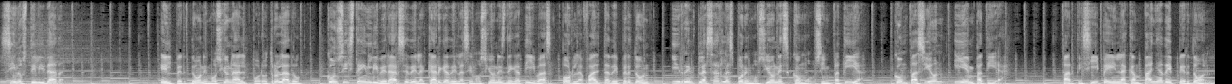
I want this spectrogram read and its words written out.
sin hostilidad. El perdón emocional, por otro lado, consiste en liberarse de la carga de las emociones negativas por la falta de perdón y reemplazarlas por emociones como simpatía, compasión y empatía. Participe en la campaña de perdón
